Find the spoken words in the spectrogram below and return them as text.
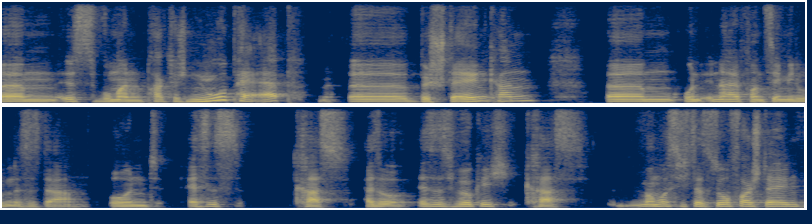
ähm, ist, wo man praktisch nur per App äh, bestellen kann ähm, und innerhalb von zehn Minuten ist es da. Und es ist krass. Also es ist wirklich krass man muss sich das so vorstellen,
